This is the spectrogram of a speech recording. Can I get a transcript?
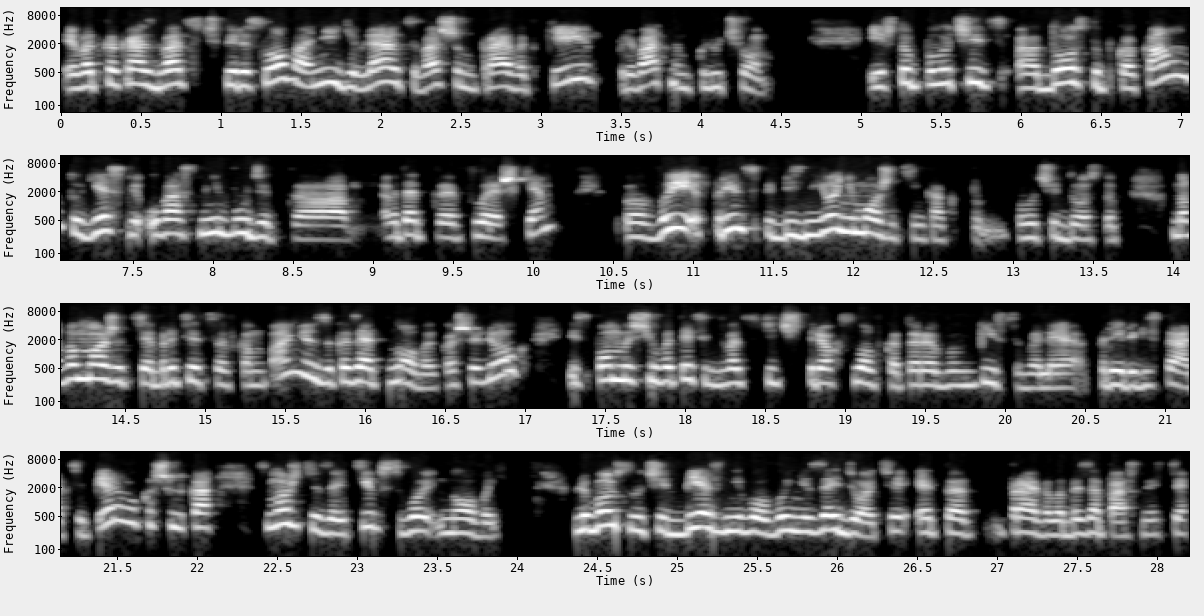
И вот как раз 24 слова, они являются вашим private key, приватным ключом. И чтобы получить доступ к аккаунту, если у вас не будет вот этой флешки, вы, в принципе, без нее не можете никак получить доступ. Но вы можете обратиться в компанию, заказать новый кошелек, и с помощью вот этих 24 слов, которые вы вписывали при регистрации первого кошелька, сможете зайти в свой новый. В любом случае, без него вы не зайдете, это правило безопасности,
